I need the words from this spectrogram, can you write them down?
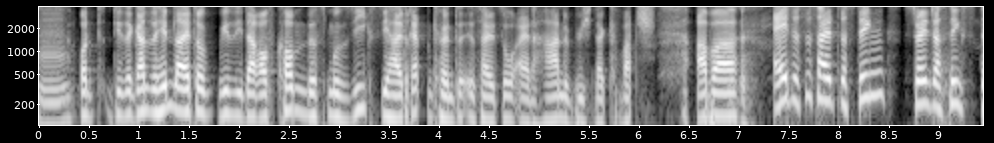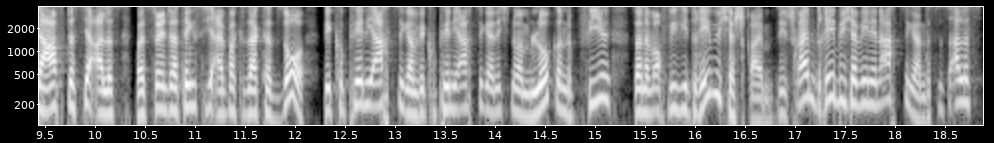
Mhm. Und diese ganze Hinleitung, wie sie darauf kommen, dass Musik sie halt retten könnte, ist halt so ein Hanebüchner Quatsch. Aber ey, das ist halt das Ding, Stranger Things darf das ja alles, weil Stranger Things sich einfach gesagt hat, so, wir kopieren die 80er und wir kopieren die 80er nicht nur im Look und im Feel, sondern auch wie wir Drehbücher schreiben. Sie schreiben Drehbücher wie in den 80ern. Das ist alles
